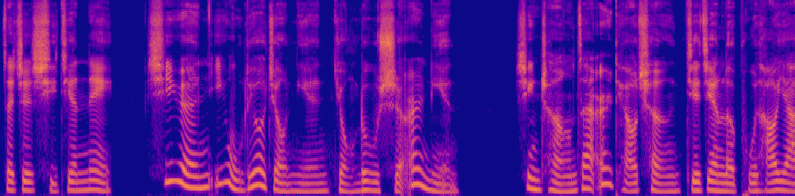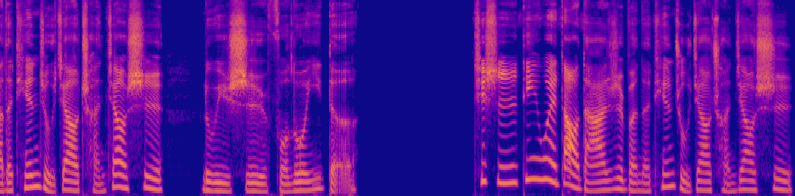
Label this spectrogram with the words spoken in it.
在这期间内，西元一五六九年永禄十二年，信长在二条城接见了葡萄牙的天主教传教士路易士·弗洛伊德。其实，第一位到达日本的天主教传教士。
